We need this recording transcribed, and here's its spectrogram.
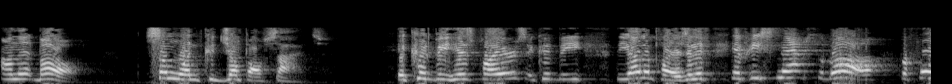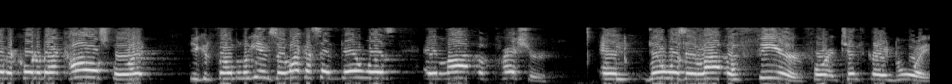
on that ball, someone could jump off sides. It could be his players, it could be the other players, and if if he snaps the ball before the quarterback calls for it, you could fumble again. So, like I said, there was a lot of pressure and there was a lot of fear for a 10th grade boy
